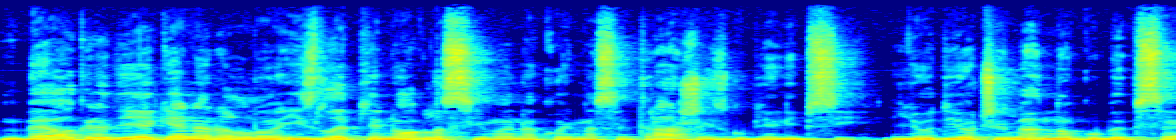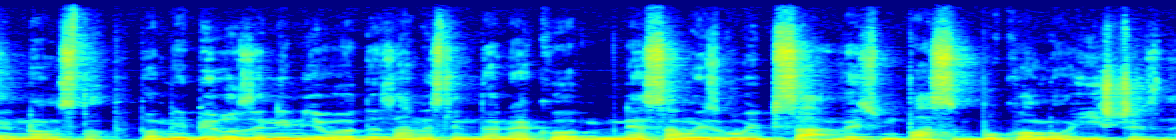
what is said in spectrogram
Beograd je generalno izlepljen oglasima na kojima se traže izgubljeni psi. Ljudi očigledno gube pse non stop, pa mi je bilo zanimljivo da zamislim da neko ne samo izgubi psa, već mu pas bukvalno iščezne.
